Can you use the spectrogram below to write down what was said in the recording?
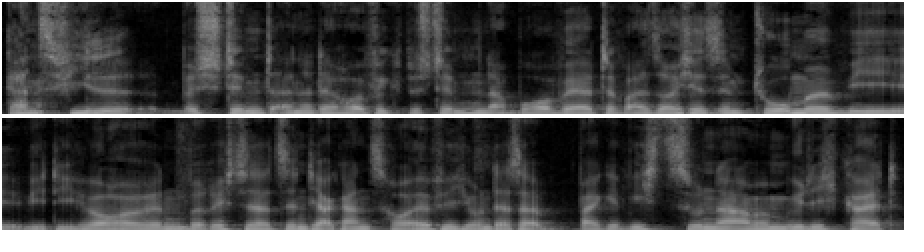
ganz viel bestimmt, einer der häufig bestimmten Laborwerte, weil solche Symptome, wie, wie die Hörerin berichtet hat, sind ja ganz häufig und deshalb bei Gewichtszunahme, Müdigkeit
